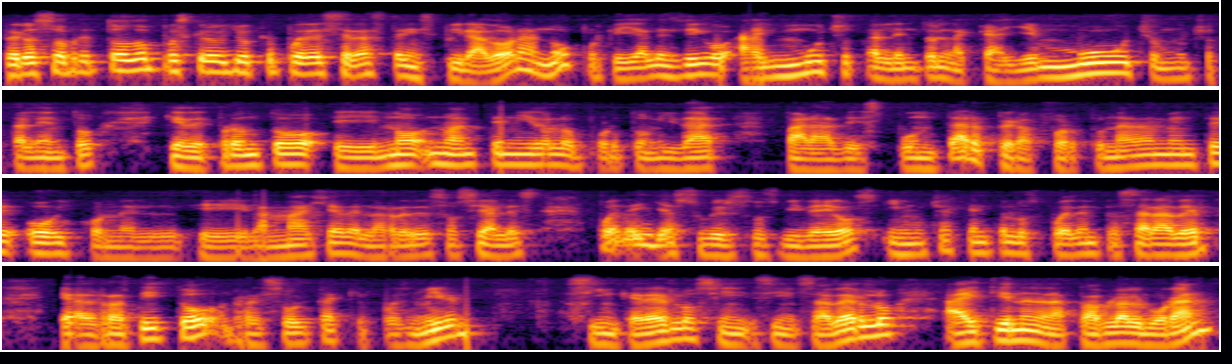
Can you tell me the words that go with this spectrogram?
pero sobre todo, pues creo yo que puede ser hasta inspiradora, ¿no? Porque ya les digo, hay mucho talento en la calle, mucho, mucho talento que de pronto eh, no, no han tenido la oportunidad para despuntar, pero afortunadamente hoy con el, eh, la magia de las redes sociales pueden ya subir sus videos y mucha gente los puede empezar a ver y al ratito resulta que pues miren, sin quererlo, sin, sin saberlo, ahí tienen a Pablo Alborán,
